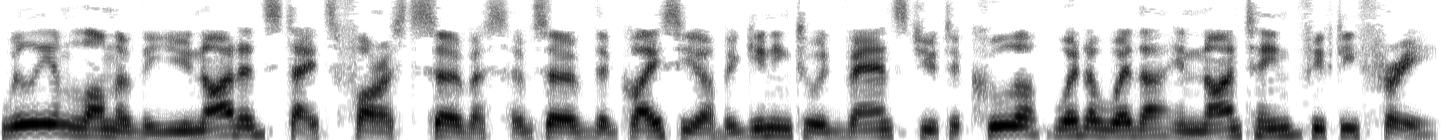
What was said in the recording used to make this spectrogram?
William Long of the United States Forest Service observed the glacier beginning to advance due to cooler, wetter weather in 1953.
